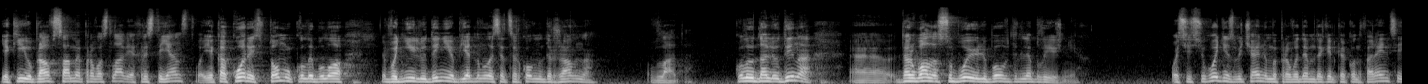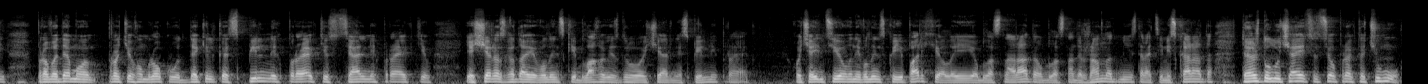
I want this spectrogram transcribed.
який обрав саме православ'я, християнство, яка користь в тому, коли було в одній людині об'єднувалася церковно-державна влада, коли одна людина е, дарувала собою любов для ближніх. Ось і сьогодні, звичайно, ми проведемо декілька конференцій, проведемо протягом року декілька спільних проєктів, соціальних проєктів. Я ще раз згадаю Волинський благовість 2 червня, спільний проєкт. Хоча ініційований Волинською єпархією, але і обласна рада, обласна державна адміністрація, міська рада теж долучаються до цього проєкту. Чому?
